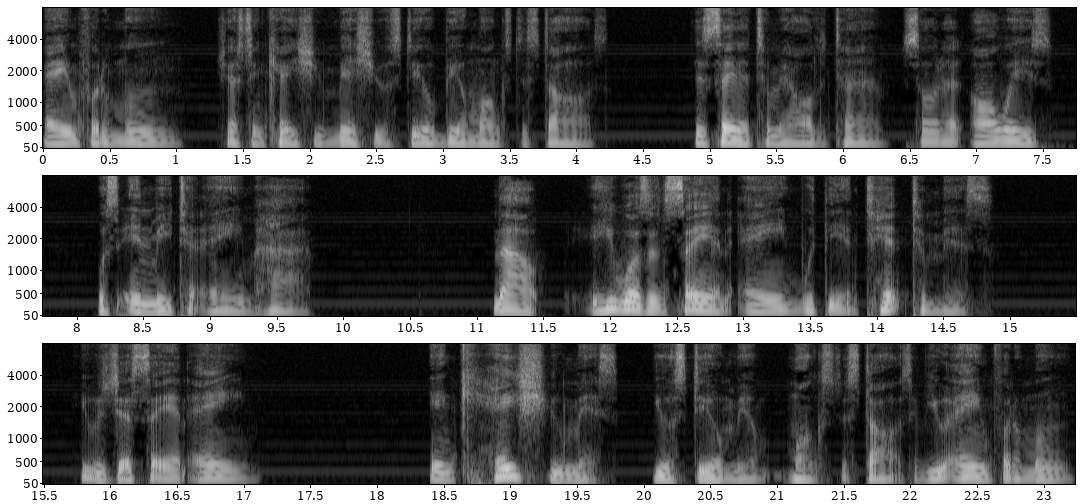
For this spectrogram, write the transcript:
"Aim for the moon, just in case you miss, you'll still be amongst the stars." Just say that to me all the time. So that always was in me to aim high. Now, he wasn't saying aim with the intent to miss. He was just saying aim in case you miss, you'll still be amongst the stars. If you aim for the moon,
